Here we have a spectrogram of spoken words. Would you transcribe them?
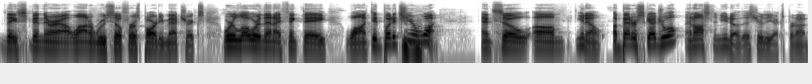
they spin their Lana Russo first party metrics, were lower than I think they wanted. But it's year mm-hmm. one. And so, um, you know, a better schedule, and Austin, you know this. You're the expert on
